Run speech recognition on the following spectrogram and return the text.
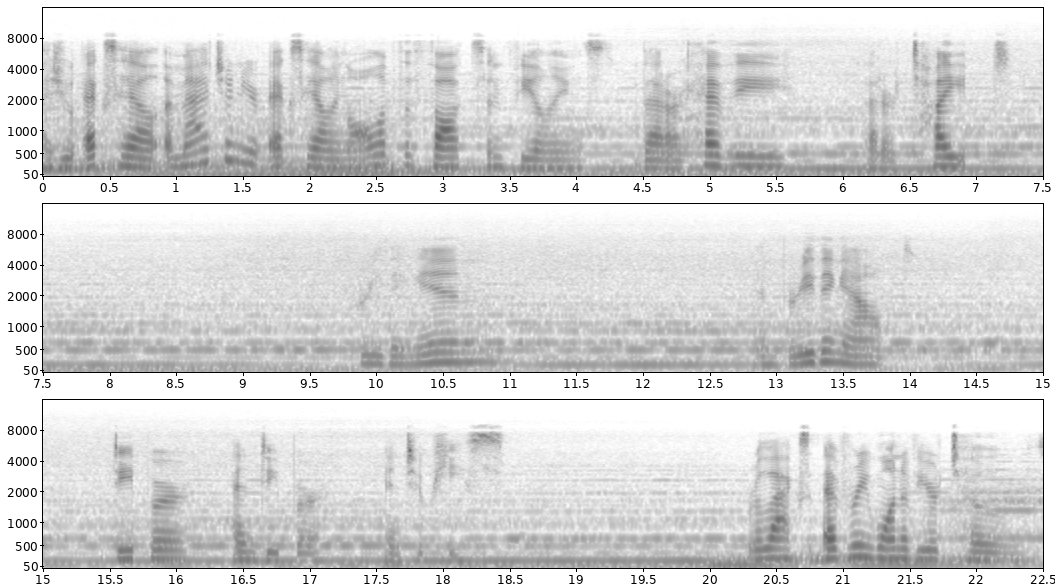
As you exhale, imagine you're exhaling all of the thoughts and feelings that are heavy, that are tight. Breathing in and breathing out deeper and deeper into peace. Relax every one of your toes.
